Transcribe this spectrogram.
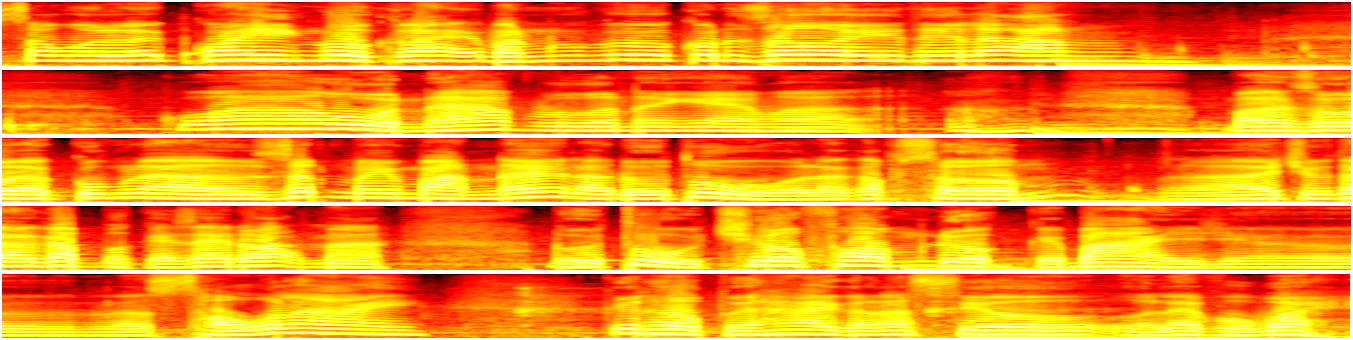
Xong rồi lại quay ngược lại bắn con rơi, Thế là ăn. Quá ổn áp luôn anh em ạ. Mặc dù là cũng là rất may mắn đấy, Là đối thủ là gặp sớm. Đấy, chúng ta gặp ở cái giai đoạn mà Đối thủ chưa form được cái bài ờ, là 6 line Kết hợp với hai Glacier ở level 7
